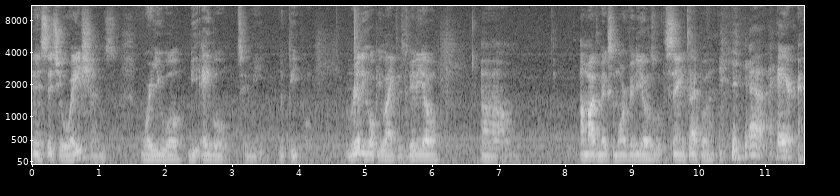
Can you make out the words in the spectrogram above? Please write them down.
in situations where you will be able to meet new people. Really hope you like this video. Um, I'm about to make some more videos with the same type of hair.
